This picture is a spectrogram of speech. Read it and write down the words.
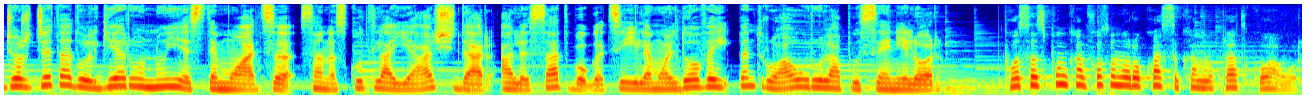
Georgeta Dulgheru nu este moață, s-a născut la Iași, dar a lăsat bogățiile Moldovei pentru aurul apusenilor. Pot să spun că am fost o norocoasă că am lucrat cu aur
